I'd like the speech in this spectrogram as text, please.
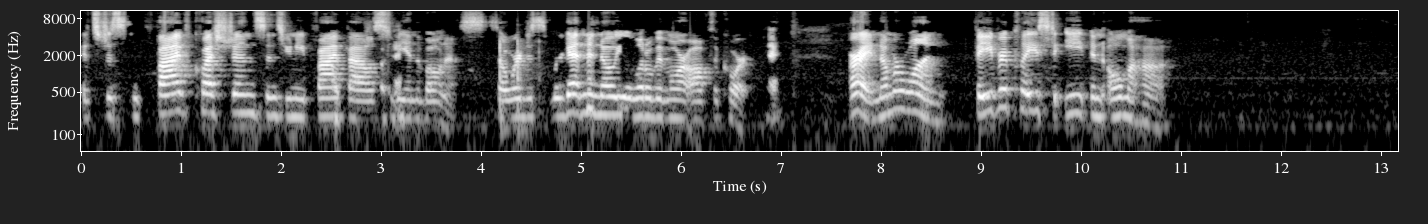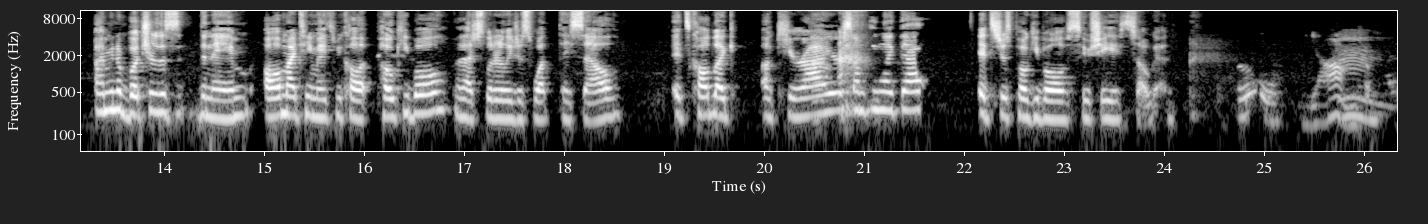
It's just five questions since you need five fouls to be in the bonus. So we're just we're getting to know you a little bit more off the court. Okay. All right, number one, favorite place to eat in Omaha. I'm gonna butcher this the name. All my teammates we call it Poke Bowl. and That's literally just what they sell. It's called like a Curai or something like that. It's just Poke Bowl sushi. So good. Oh. Yum. Mm.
